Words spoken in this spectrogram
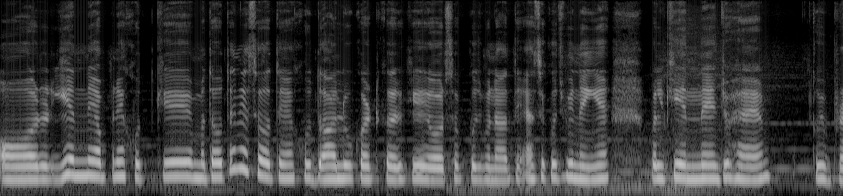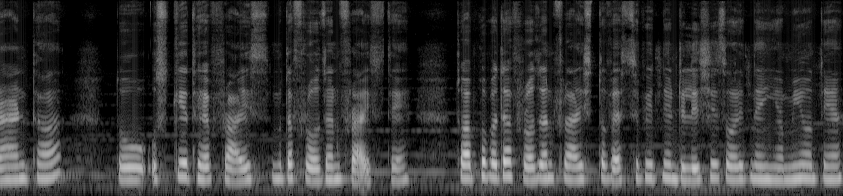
और ये इनने अपने ख़ुद के मतलब होते हैं ना, ऐसे होते हैं, खुद आलू कट करके और सब कुछ बनाते हैं। ऐसे कुछ भी नहीं है, बल्कि इनने जो है कोई ब्रांड था। तो उसके थे फ्राइज़ मतलब फ्रोज़न फ्राइज़ थे। तो आपको पता है फ्रोज़न फ्राइज़ तो वैसे भी इतने डिलीशियस और इतने यमी होते हैं।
